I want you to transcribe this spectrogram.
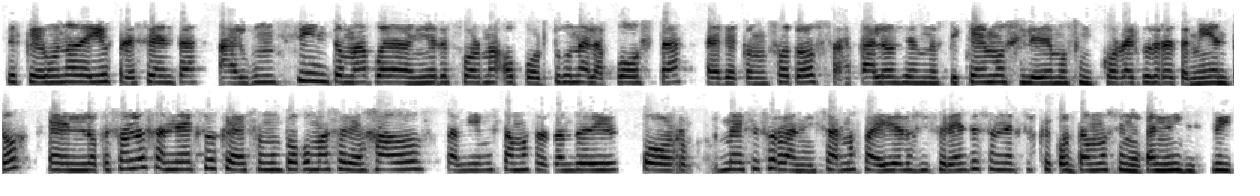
Si es que uno de ellos presenta algún síntoma, pueda venir de forma oportuna a la posta para que con nosotros acá los diagnostiquemos y le demos un correcto tratamiento. En lo que son los anexos que son un poco más alejados, también estamos tratando de ir por meses organizarnos para ir a los diferentes anexos que contamos en el distrito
